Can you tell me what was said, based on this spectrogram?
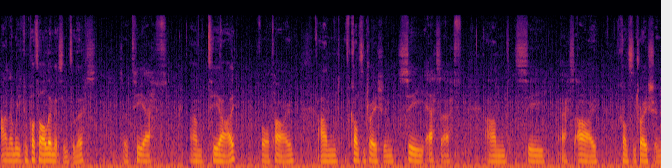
And then we can put our limits into this. So Tf and Ti for time and for concentration CSF and CSI for concentration.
